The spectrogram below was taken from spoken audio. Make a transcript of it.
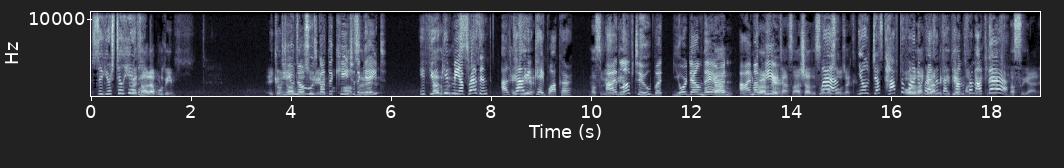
so you're still here evet then? hala buradayım. İlk Do önce you know who's got the key to the gate? If you Nerede give me a bulabiliriz? present, I'll tell Hediye. you, Kate Walker. Nasıl bir I'd hediye? love to, but you're down there Ben and I'm up yukarıdayken here. sen aşağıdasın nasıl Well, olacak? you'll just have to find a Oradan gelen present bir that hediye comes bulman from up gerekecek. there. Nasıl yani?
